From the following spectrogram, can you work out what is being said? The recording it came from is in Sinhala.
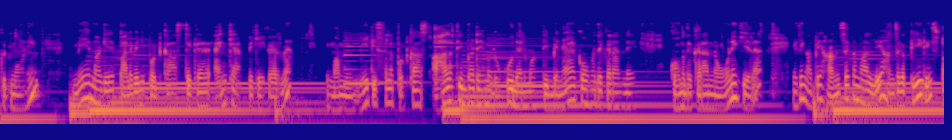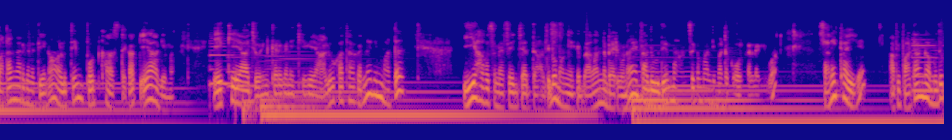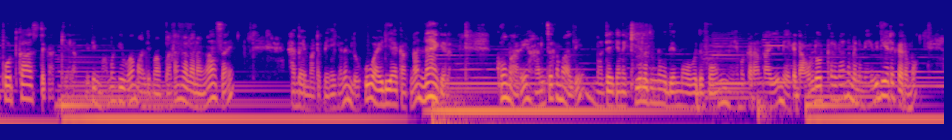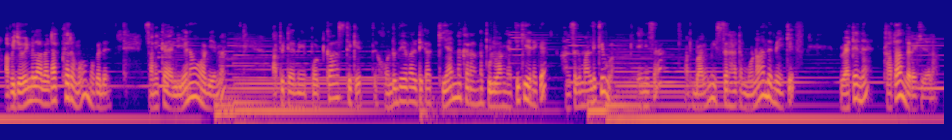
ගුඩ් මෝනිින් uh, මේ මගේ පලවෙනි පොඩ්කාස්ට් එක ඇන්කැප් එක කරන. මම මීට ඉස්සල පොඩ්කාස්ට් අහල තිබ්බට එම ලොකු දැනුමක් තිබෙනෑ කොහොමද කරන්නේ කොහොමද කරන්න ඕන කියලා. ඉතින් අපේ හංසක මල්ලේ හංසක පිරිස් පටන් අරගෙන තියෙන අලුතින් පොඩ්කාස්ට් එකක් එයාගෙම. ඒක එයා ජොයින් කරගෙන එකගේ යාලු කතා කරන ඉතින් මට ඒ හවස මැසේ ජද්දා තිබ මං එක බලන්න බැරිවුණ තද උදෙම හංසක මල්ලි මට කෝල් කරලකිවා සනිකයියේ අපි පටන් ගමුද පොඩ්කාස්ට එකක් කියලා. ඉතින් මම කිව්වා මල්ලිම පටන් ගලන ආසයි. හැබැයි මට මේ ගැන ලොකු අයිඩිය එකක් නම් නෑ කියලා. කෝමාරේ හන්සක මල්ලි මට ගැන කියල දුන්න උදෙම ඔවද ෆෝන් මේම කරන්න අයේ මේක ඩවන්ලෝඩ් කරගන්න. මෙන මේ විදියට කරමු. අපි ජොයින්ලා වැඩක් කරමු. මොකද සනික ලියනෝ වගේම අපිට මේ පොඩ්කාස්ට එකෙත් හොඳ දේවල් ටිකක් කියන්න කරන්න පුළුවන් ඇති කියන එක හංසක මල්ලි කිව්වා. එනිසා අපි බලම ඉස්සරහට මොනාද මේකෙ වැටෙන කතන්දර කියලා.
